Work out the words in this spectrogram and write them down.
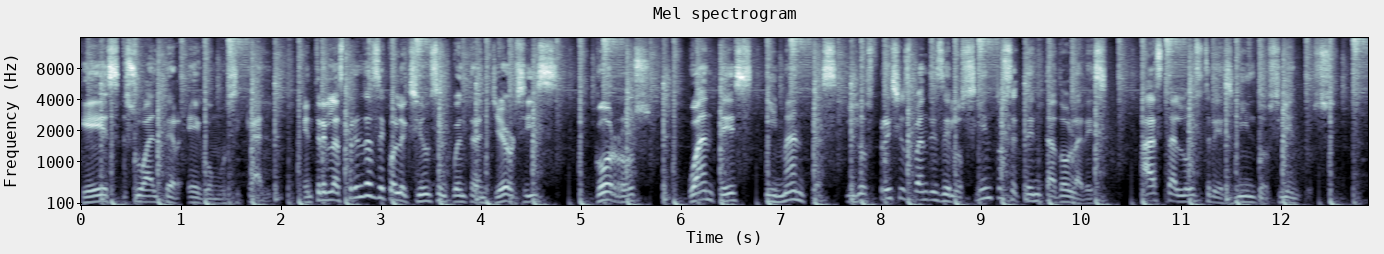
que es su alter ego musical. Entre las prendas de colección se encuentran jerseys, gorros, guantes y mantas, y los precios van desde los 170 dólares hasta los 3,200.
